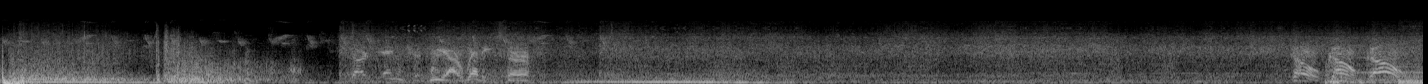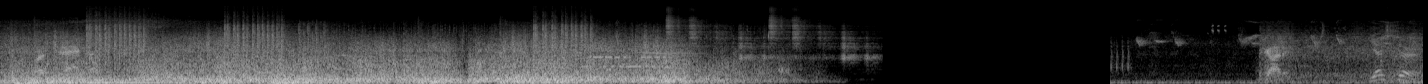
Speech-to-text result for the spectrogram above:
Start engine. We are ready, sir. Go, go, go! Attack! Got it. Yes, sir.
